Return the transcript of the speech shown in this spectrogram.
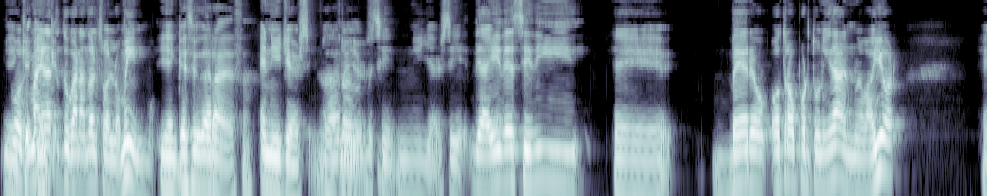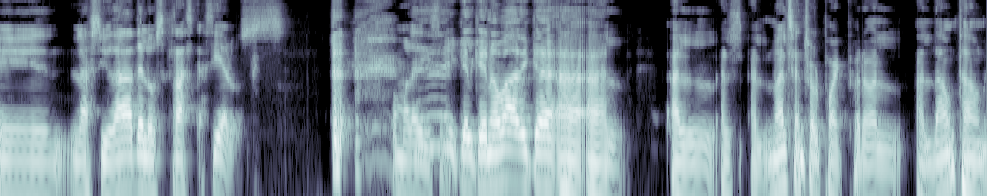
¿Y en Porque qué- imagínate qué- tú ganando el sueldo mínimo. ¿Y en qué ciudad era esa? En New Jersey. Ah, Nosotros- New Jersey. Sí, New Jersey. De ahí decidí eh, ver otra oportunidad en Nueva York, en la ciudad de los rascacielos. Como le dicen. que el que no va a- al, al, al- al- no al Central Park, pero al, al downtown,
